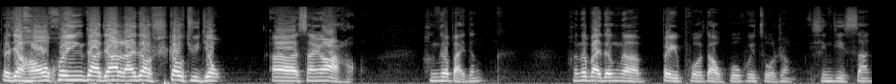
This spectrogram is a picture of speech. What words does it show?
大家好，欢迎大家来到时招聚焦。呃，三月二号，亨特·拜登，亨特·拜登呢被迫到国会作证。星期三，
